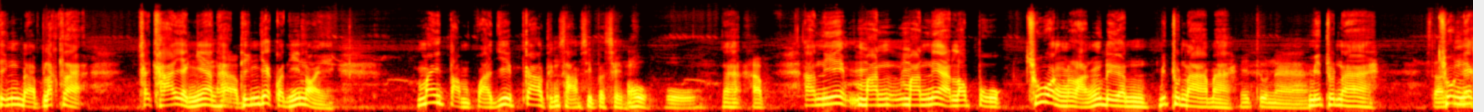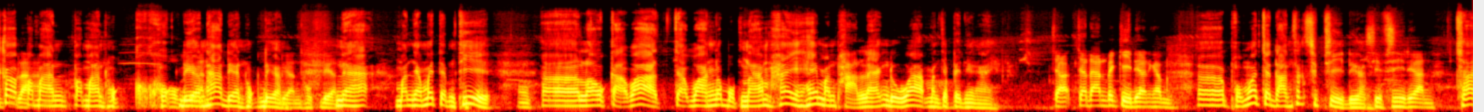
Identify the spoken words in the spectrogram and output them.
ทิ้งแบบลักษณะคล้ายๆ อย่างเงี้ยนะฮะครับทิ้งเยอะกว่านี้หน่อย ไม่ต่ำกว่า 29ถึง30เปอร์เซ็นต์โอ้โหนะฮะครับอันนี้มันมันเนี่ยเราปลูกช่วงหลังเดือนมิถุนามา มิถุนามิถุนาตอน ช่วงเนี้ยก็เดือนตุลาประมาณประมาณ6หก6เดือน 5 เดือน 6 เดือนเดือนหกเดือนนะฮะมันยังไม่เต็มที่โอเคเอ่อเรากะว่าจะวางระบบน้ำให้ให้มันผ่านแล้งดูว่ามันจะเป็นยังไง จะจะดันไปกี่เดือนครับเอ่อผมว่าจะดันสัก 14 เดือนสิบสี่เดือน ใช่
